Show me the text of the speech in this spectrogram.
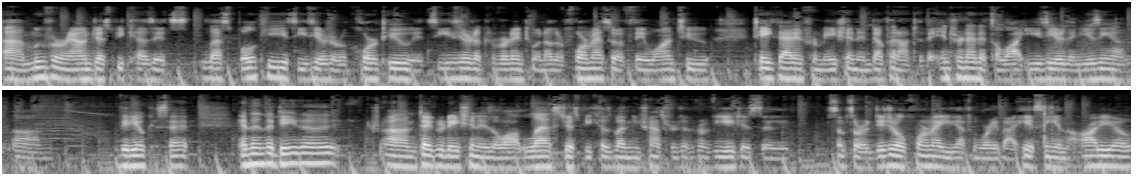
uh, move around just because it's less bulky, it's easier to record to, it's easier to convert into another format. So if they want to take that information and dump it onto the internet, it's a lot easier than using a um, video cassette and then the data um, degradation is a lot less just because when you transfer it from VHS to some sort of digital format, you have to worry about hissing in the audio.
